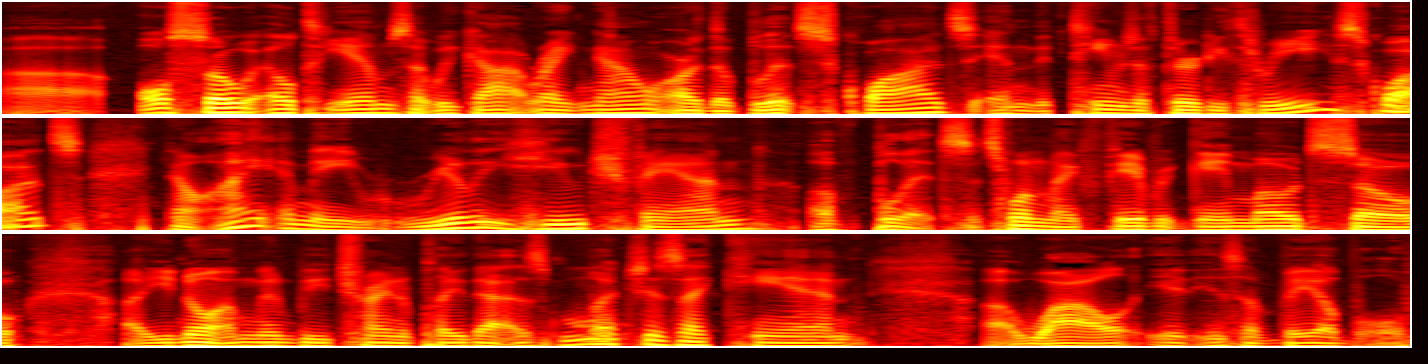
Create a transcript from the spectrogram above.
Uh, also, LTMs that we got right now are the Blitz squads and the teams of 33 squads. Now, I am a really huge fan of Blitz. It's one of my favorite game modes, so uh, you know I'm going to be trying to play that as much as I can uh, while it is available.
